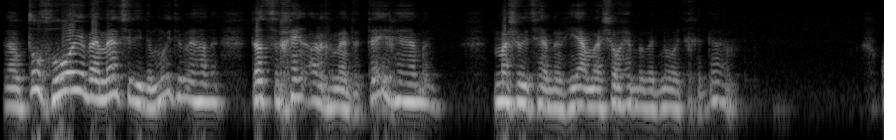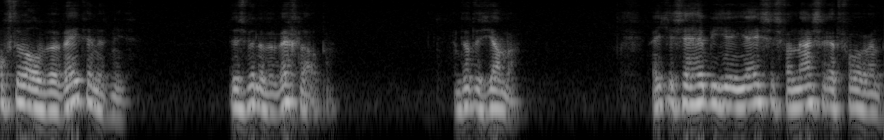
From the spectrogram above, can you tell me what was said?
En dan toch hoor je bij mensen die er moeite mee hadden, dat ze geen argumenten tegen hebben, maar zoiets hebben, ja, maar zo hebben we het nooit gedaan. Oftewel, we weten het niet. Dus willen we weglopen. En dat is jammer. Weet je, ze hebben hier Jezus van Nazareth voor een,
